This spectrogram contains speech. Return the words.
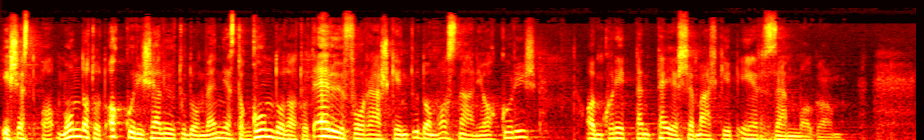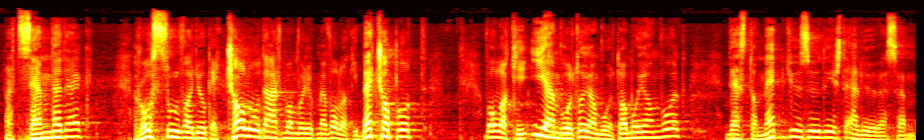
és ezt a mondatot akkor is elő tudom venni, ezt a gondolatot erőforrásként tudom használni akkor is, amikor éppen teljesen másképp érzem magam. Mert szenvedek, rosszul vagyok, egy csalódásban vagyok, mert valaki becsapott, valaki ilyen volt, olyan volt, amolyan volt, de ezt a meggyőződést előveszem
